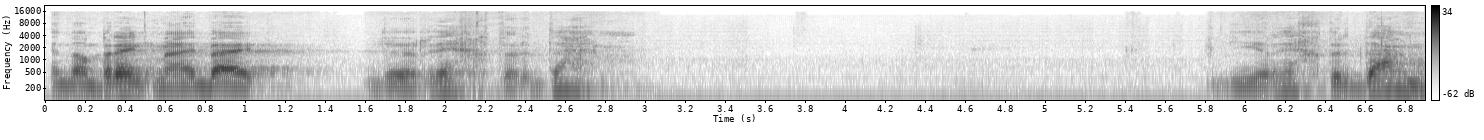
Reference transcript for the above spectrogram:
En dan brengt mij bij de rechterduim die rechterduim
